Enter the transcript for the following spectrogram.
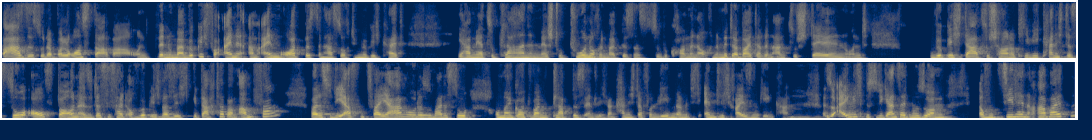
Basis oder Balance da war. Und wenn du mal wirklich vor eine, an einem Ort bist, dann hast du auch die Möglichkeit, ja, mehr zu planen, mehr Struktur noch in mein Business zu bekommen, auch eine Mitarbeiterin anzustellen und wirklich da zu schauen, okay, wie kann ich das so aufbauen? Also das ist halt auch wirklich, was ich gedacht habe am Anfang, weil das so die ersten zwei Jahre oder so war das so, oh mein Gott, wann klappt es endlich? Wann kann ich davon leben, damit ich endlich reisen gehen kann? Mhm. Also eigentlich bist du die ganze Zeit nur so am auf ein Ziel hinarbeiten,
